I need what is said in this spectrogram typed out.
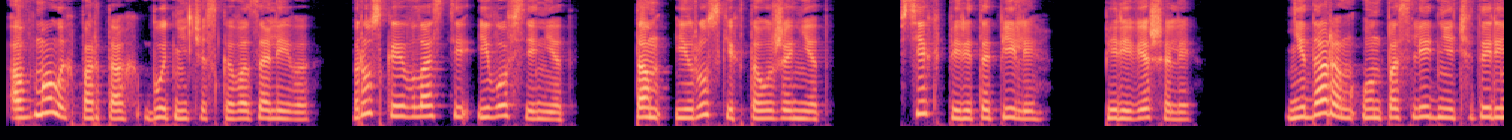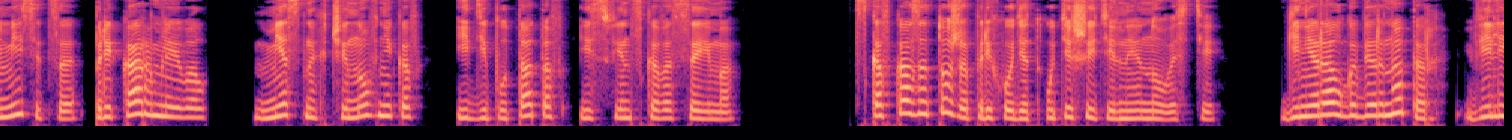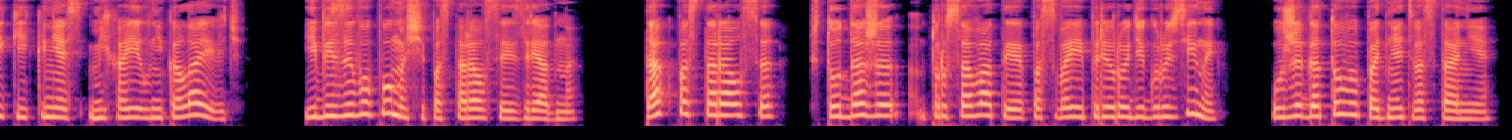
А в малых портах Ботнического залива русской власти и вовсе нет. Там и русских-то уже нет. Всех перетопили, перевешали. Недаром он последние четыре месяца прикармливал местных чиновников и депутатов из финского сейма. С Кавказа тоже приходят утешительные новости. Генерал-губернатор, великий князь Михаил Николаевич, и без его помощи постарался изрядно. Так постарался, что даже трусоватые по своей природе грузины уже готовы поднять восстание.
